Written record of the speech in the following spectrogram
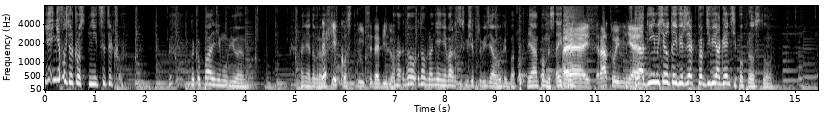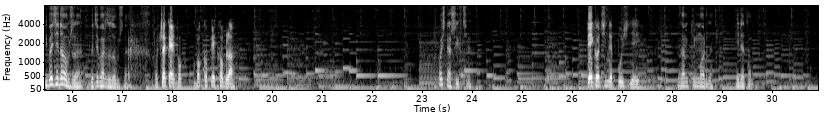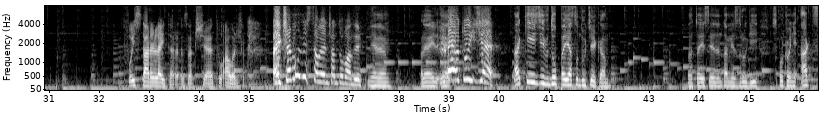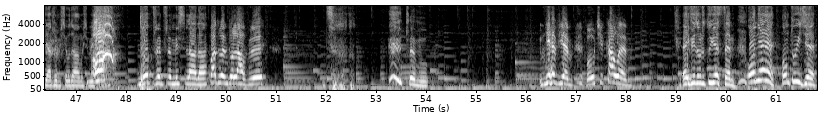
Nie, nie wchodź do kostnicy, tylko... Do kopalni mówiłem. A nie, dobra, już... jakie kostnicy, debilu. Aha, do, dobra, nie, nieważne, coś mi się przewidziało chyba. Ja mam pomysł, ej, Ej, ratuj mnie. wkradnijmy się do tej wieży jak prawdziwi agenci po prostu. I będzie dobrze, będzie bardzo dobrze. Poczekaj, bo, bo kopię kobla. Chodź na shifcie, Dwie godziny później. zamknij mordę. Idę tam. Twój stary later, znaczy się two hours. Ej, czemu on jest cały enchantowany? Nie wiem, ale ja... ja... Ej, on tu idzie! A kij w dupę, ja stąd uciekam. O, to jest jeden, tam jest drugi. Spokojnie, akcja, żeby się udała, musi być O! dobrze przemyślana. Wpadłem do lawy. Co? Czemu? Nie wiem, bo uciekałem. Ej, wiedzą, że tu jestem! O nie! On tu idzie!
